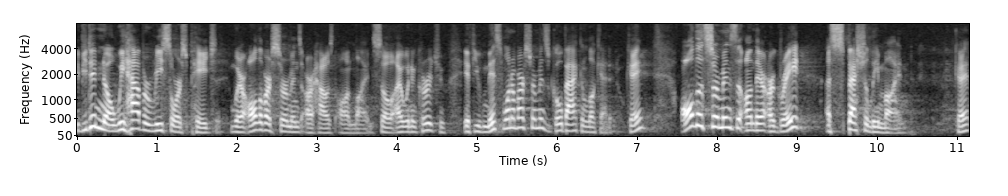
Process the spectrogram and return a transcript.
If you didn't know, we have a resource page where all of our sermons are housed online. So I would encourage you, if you missed one of our sermons, go back and look at it, okay? All the sermons on there are great, especially mine, okay?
